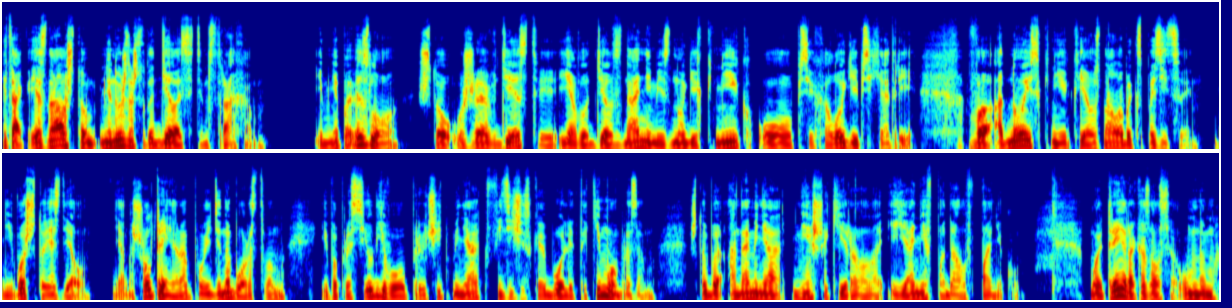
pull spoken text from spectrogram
Итак, я знал, что мне нужно что-то делать с этим страхом. И мне повезло, что уже в детстве я владел знаниями из многих книг о психологии и психиатрии. В одной из книг я узнал об экспозиции. И вот что я сделал. Я нашел тренера по единоборствам и попросил его приучить меня к физической боли таким образом, чтобы она меня не шокировала, и я не впадал в панику. Мой тренер оказался умным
